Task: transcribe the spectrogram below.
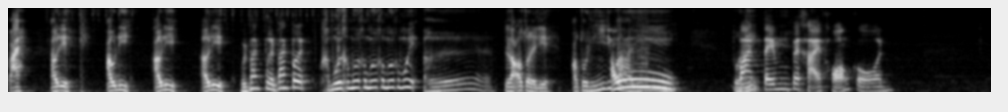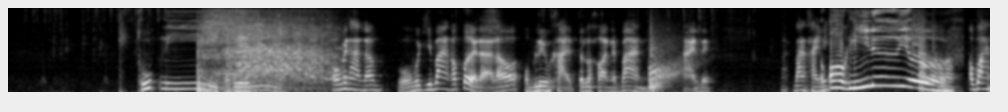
ไป เอาดิ เอาดิ เอาดิ เอาดิอุ้ยบ้านเปิดบ้านเปิด ขโมยขโมยขโมยขโมยขโมยเออ เราเอาตัวไหนดี เอาตัวนี้ดีกว่าเอ้านี่ตัวบ้านนี้เต็มไปขายของก่อนทุบนี่กระเด็นโอ้ไม่ทันแล้วโอ้เมื่อกี้บ้านเขาเปิดอะ แล้วผมลืมขายตัวละครในบ้านหายเลย บ้านบ้านใครนี่ออกหนี้เลยเออเอาบ้าน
